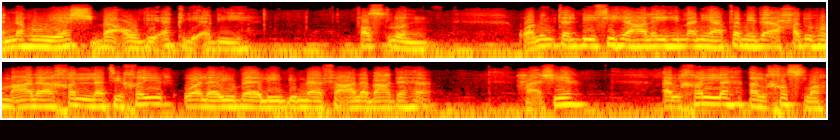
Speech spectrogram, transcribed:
أنه يشبع بأكل أبيه. فصل. ومن تلبيسه عليهم أن يعتمد أحدهم على خلة خير ولا يبالي بما فعل بعدها. حاشية. الخلة الخصلة.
